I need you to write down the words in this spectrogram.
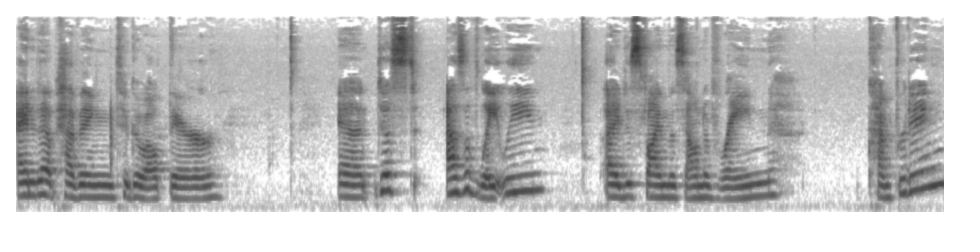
ended up having to go out there And just as of lately, I just find the sound of rain comforting.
